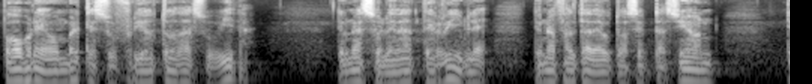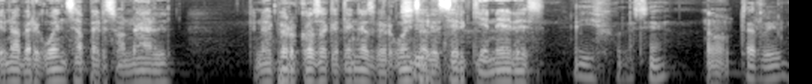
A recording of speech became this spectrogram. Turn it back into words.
pobre hombre que sufrió toda su vida de una soledad terrible, de una falta de autoaceptación, de una vergüenza personal, que no hay peor cosa que tengas vergüenza de ser quien eres. Híjole, sí. ¿no? Terrible.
